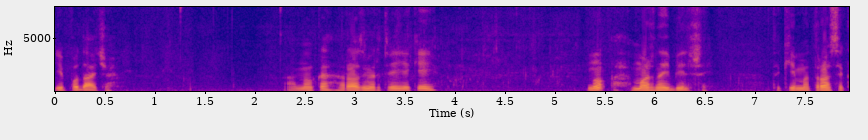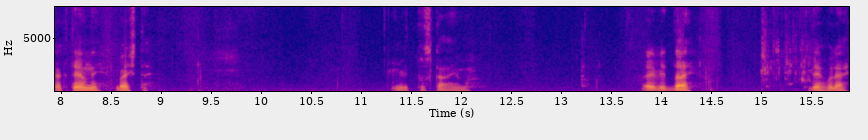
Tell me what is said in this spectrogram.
і подача. А ну-ка, розмір твій який? Ну, можна і більший. Такий матросик активний, бачите? Відпускаємо. Ей, віддай. Де гуляй.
